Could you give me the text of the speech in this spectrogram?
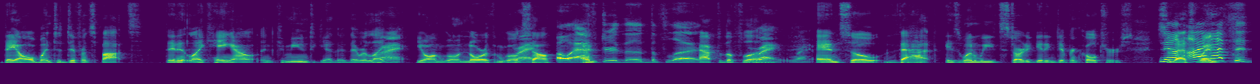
they all went to different spots. They didn't like hang out and commune together. They were like, Right. "Yo, I'm going north. I'm going right. south." Oh, And- after the the flood. after the flood. Right, right. And so that is when we started getting different cultures. So now that's I when have to.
